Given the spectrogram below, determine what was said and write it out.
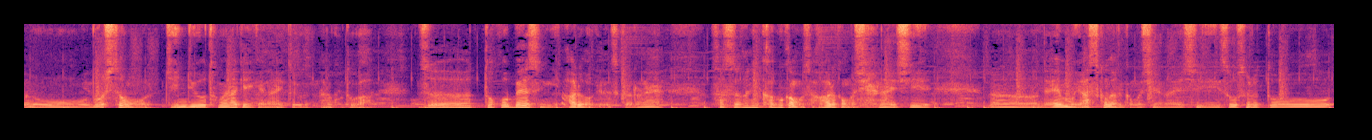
あのどうしても人流を止めなきゃいけないというなることがずっとこうベースにあるわけですからね。さすがに株価も下がるかもしれないしうんで円も安くなるかもしれないしそうすると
